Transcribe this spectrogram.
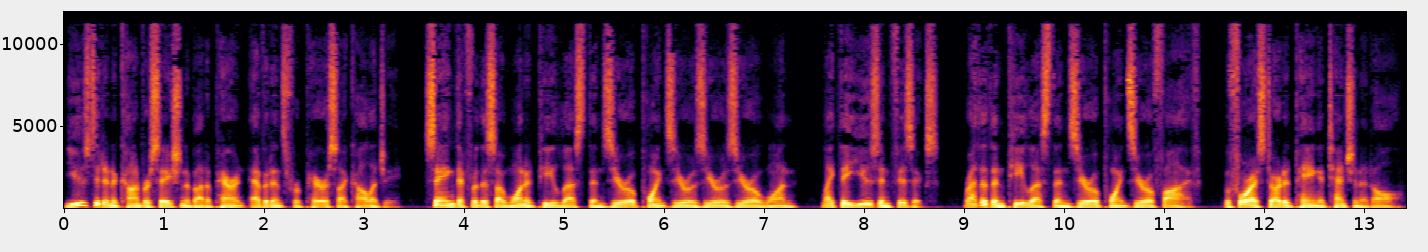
used it in a conversation about apparent evidence for parapsychology, saying that for this I wanted p less than 0.0001, like they use in physics, rather than p less than 0.05, before I started paying attention at all.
